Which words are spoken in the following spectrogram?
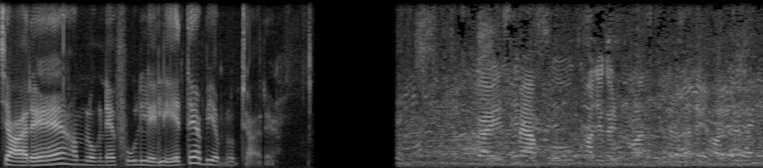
जा रहे हैं, हम लोग ने फूल ले लिए थे, अभी हम लोग जा रहे हैं। गाइस मैं आपको नवाज़ की दरगाह दिखाती हूँ।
